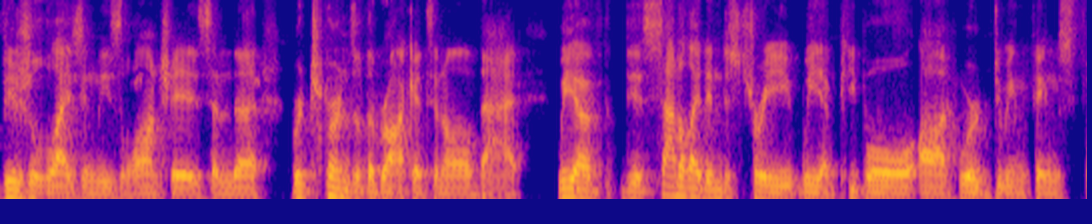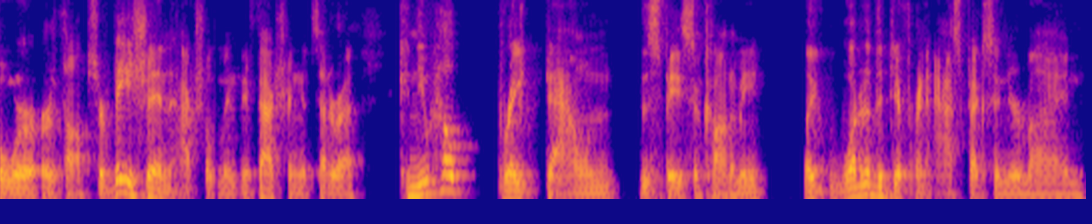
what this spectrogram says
visualizing these launches and the returns of the rockets and all of that. We have the satellite industry. We have people uh, who are doing things for Earth observation, actual manufacturing, et cetera. Can you help break down the space economy? Like, what are the different aspects in your mind?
